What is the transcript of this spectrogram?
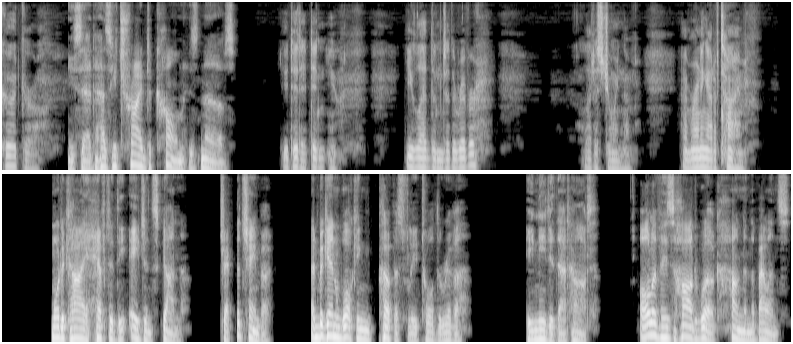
Good girl, he said as he tried to calm his nerves. You did it, didn't you? You led them to the river. Let us join them. I'm running out of time. Mordecai hefted the agent's gun, checked the chamber, and began walking purposefully toward the river. He needed that heart. All of his hard work hung in the balance.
